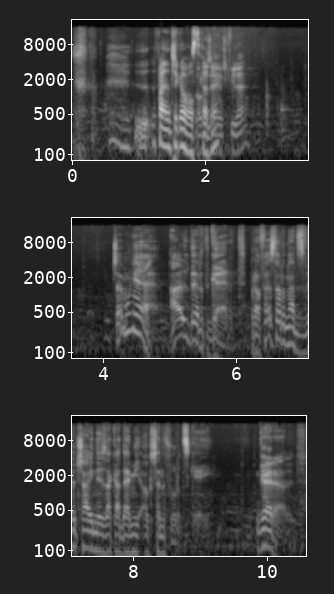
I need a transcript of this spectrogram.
Fajna ciekawostka, Mogę nie? chwilę? Czemu nie? Aldert Gerd, profesor nadzwyczajny z Akademii Oksenfurckiej. Geralt,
